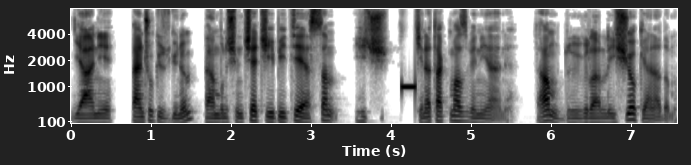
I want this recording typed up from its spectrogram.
Yani ben çok üzgünüm. Ben bunu şimdi ChatGPT'ye yazsam hiç kine takmaz beni yani. Tamam mı? Duygularla işi yok yani adamın.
